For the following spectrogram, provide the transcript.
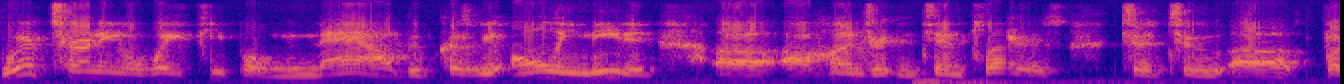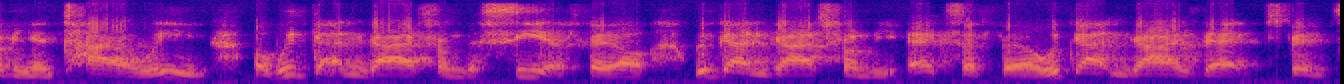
We're turning away people now because we only needed uh, 110 players to to uh, for the entire league, but we've gotten guys from the CFL, we've gotten guys from the XFL. NFL. We've gotten guys that spent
